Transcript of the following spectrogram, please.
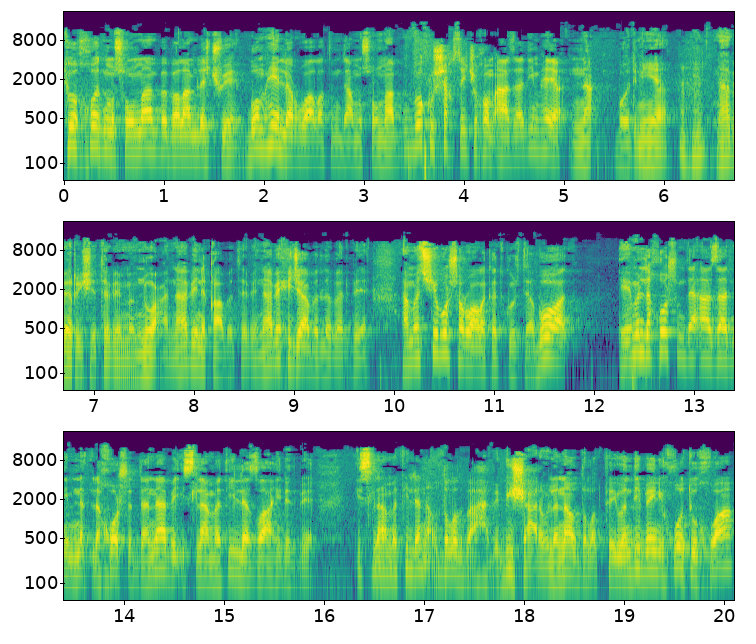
تۆ خۆت مسلمان بە بەڵام لەکوێ بۆم هەیە لە ڕواڵەتمدا مسلمان وەکو شخصێکی خۆم ئازادیم هەیە بۆ نییە نابێ ریشتە بێ ممنوع نابێ نقابەتە بێ نابێ حیجابت لەبەر بێ ئەمە چیە بۆ شەڕواڵەکەت کورتە بۆ ئێمە لە خۆشمدا ئازادیم لە خۆشتدا نابێ ئیسلامەتی لە زاهرت بێ ئیسلامەتی لە ناو دڵت بەهابێ بیشارەوە لە ناو دڵت پەیوەندی بینی خۆت و خوا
